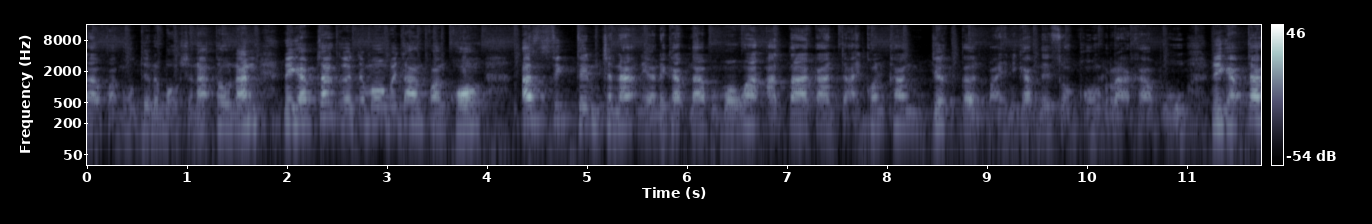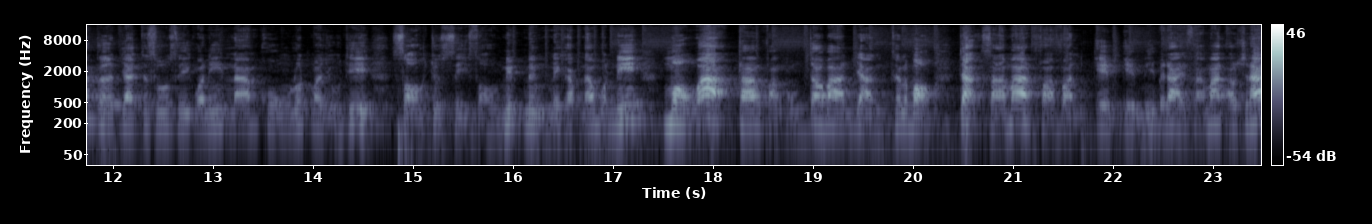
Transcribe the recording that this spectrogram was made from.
ทางฝั่งของเทนบอกชนะเท่านั้นนะครับถ้าเกิดจะมองไปทางฝั่งของอัสซิกเทนชนะเนี่ยนะครับนะผมมองว่าอัตราการจ่ายค่อนข้างเยอะเกินไปนะครับในส่วนของราคาภูนะครับถ้าเกิดอยากจะสูสีกว่านี้น้ำคงลดมาอยู่ที่ 2.42 นิดหนึ่งนะครับนะวันนี้มองว่าทางฝั่งของเจ้าบ้านอย่างเทเลบอก จะสามารถฝ่าฟันเกมเกมนี้ไปได้ สามารถเอาชนะ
